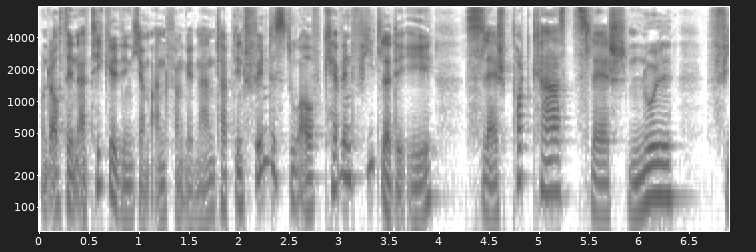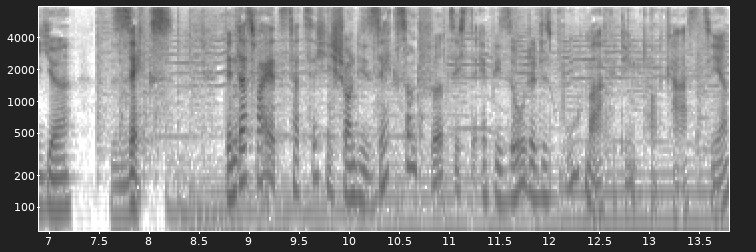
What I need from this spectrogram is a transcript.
und auch den Artikel, den ich am Anfang genannt habe, den findest du auf kevinfiedler.de slash podcast slash 046. Denn das war jetzt tatsächlich schon die 46. Episode des Buchmarketing-Podcasts hier.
